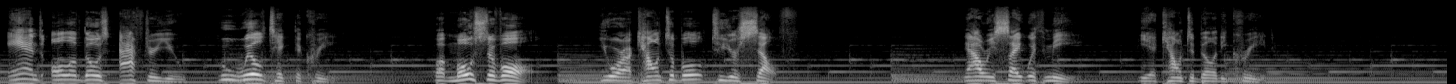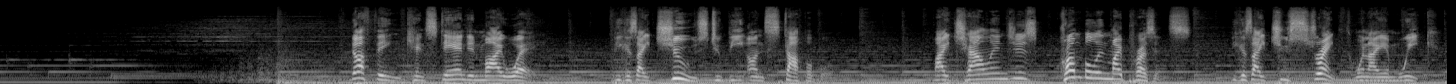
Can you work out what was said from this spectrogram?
and all of those after you who will take the creed. But most of all, you are accountable to yourself. Now recite with me the Accountability Creed. Nothing can stand in my way because I choose to be unstoppable. My challenges crumble in my presence because I choose strength when I am weak.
